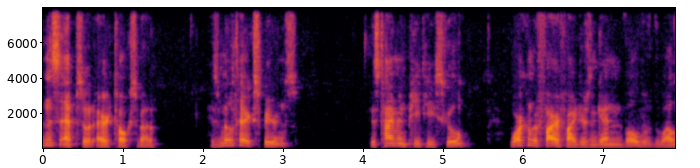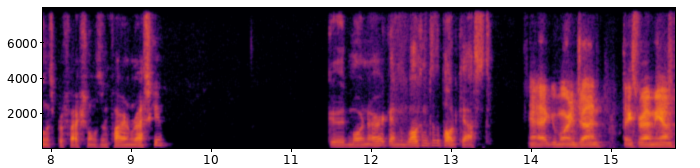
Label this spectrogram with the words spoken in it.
In this episode, Eric talks about his military experience, his time in PT school, working with firefighters and getting involved with the wellness professionals in fire and rescue. Good morning, Eric, and welcome to the podcast. Uh, good morning, John. Thanks for having me on.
